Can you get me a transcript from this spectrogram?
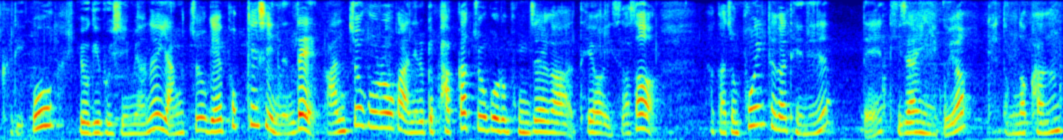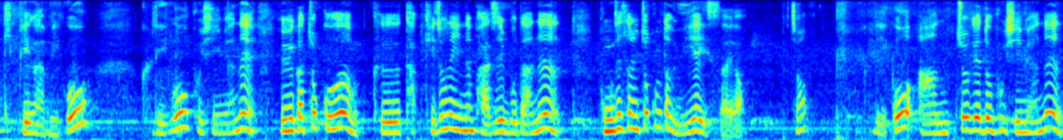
그리고 여기 보시면은 양쪽에 포켓이 있는데 안쪽으로가 아니라 이렇게 바깥쪽으로 봉제가 되어 있어서 약간 좀 포인트가 되는 네, 디자인이고요. 넉넉한 깊이감이고 그리고 보시면은 여기가 조금 그 다- 기존에 있는 바지보다는 봉제선이 조금 더 위에 있어요. 그죠? 그리고 안쪽에도 보시면은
